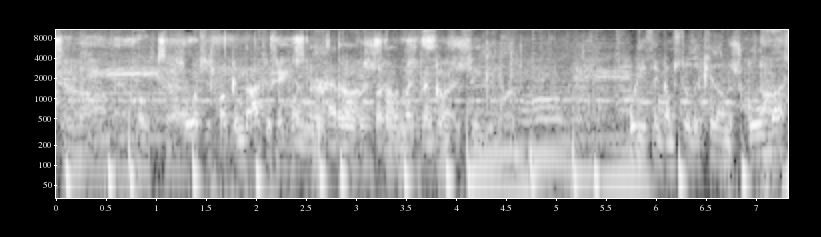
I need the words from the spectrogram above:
Shalom and hotel. So what's this fucking doctor's Peace, appointment you had all of a sudden when my friend comes to see you, huh? What do you think? I'm still the kid on the school no. bus?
